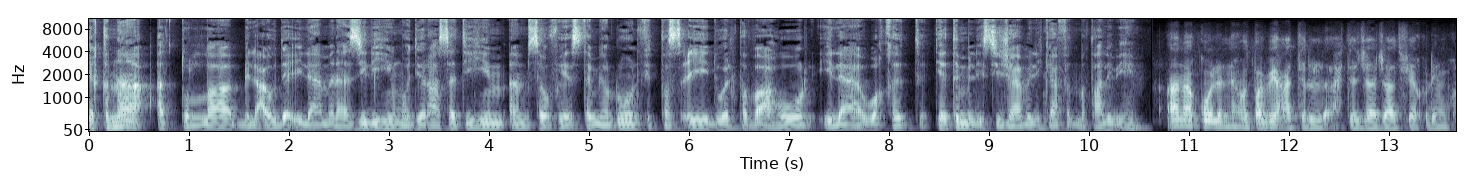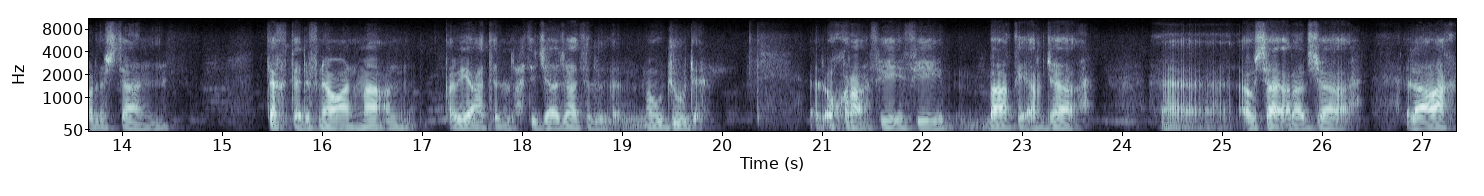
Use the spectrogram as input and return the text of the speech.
إقناع الطلاب بالعودة إلى منازلهم ودراستهم أم سوف يستمرون في التصعيد والتظاهر إلى وقت يتم الاستجابة لكافة مطالبهم؟ أنا أقول أنه طبيعة الاحتجاجات في إقليم كردستان تختلف نوعا ما عن طبيعة الاحتجاجات الموجودة. الأخرى في في باقي أرجاء آه، أو سائر أرجاء العراق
